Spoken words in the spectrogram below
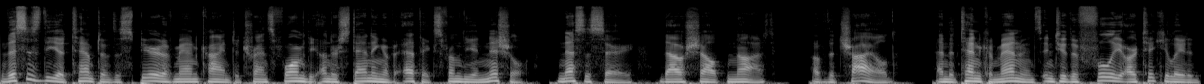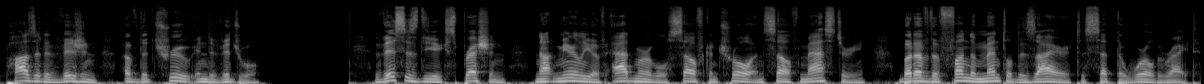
This is the attempt of the spirit of mankind to transform the understanding of ethics from the initial, necessary, thou shalt not, of the child and the Ten Commandments into the fully articulated positive vision of the true individual. This is the expression not merely of admirable self control and self mastery, but of the fundamental desire to set the world right.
